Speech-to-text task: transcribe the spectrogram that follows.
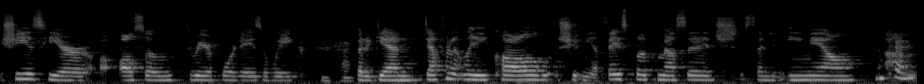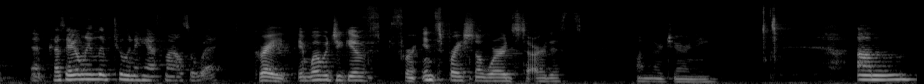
she is here also three or four days a week. Okay. But again, definitely call, shoot me a Facebook message, send an email. Okay. Because I only live two and a half miles away. Great. And what would you give for inspirational words to artists on their journey? Um,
